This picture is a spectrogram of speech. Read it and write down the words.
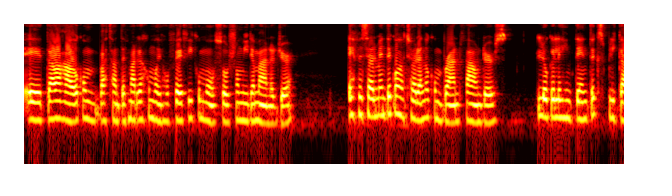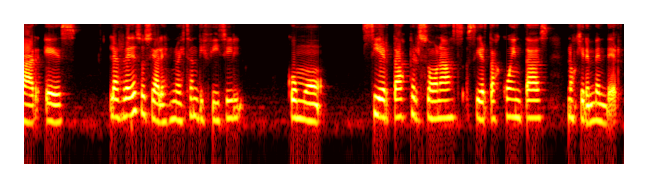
he trabajado con bastantes marcas, como dijo Fefi, como social media manager, especialmente cuando estoy hablando con brand founders, lo que les intento explicar es, las redes sociales no es tan difícil como ciertas personas, ciertas cuentas nos quieren vender.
